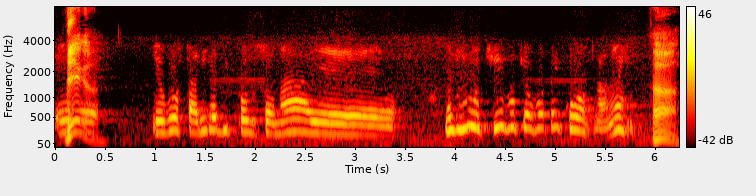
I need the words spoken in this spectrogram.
É, Diga. Eu gostaria de posicionar é, um dos motivos que eu votei contra, né? Ah,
